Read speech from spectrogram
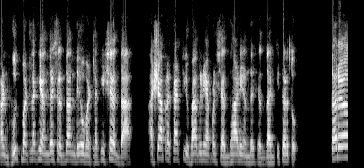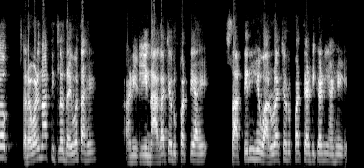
कारण भूत म्हटलं की अंधश्रद्धा आणि देव म्हटलं की श्रद्धा. अशा प्रकारची विभागणी आपण श्रद्धा आणि अंधश्रद्धांची करतो. तर रवळनाथ तिथलं दैवत आहे आणि नागाच्या रूपात ते आहे. सातेरी हे वारुळाच्या रूपात त्या ठिकाणी आहे.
